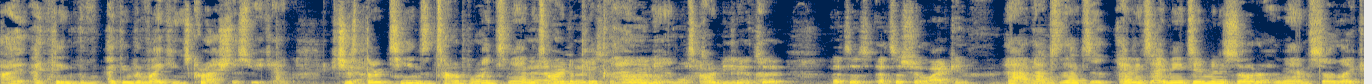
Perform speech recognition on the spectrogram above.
I, I think the I think the Vikings crush this weekend. It's just Yeah. thirteen's a ton of points, man. It's hard to pick that. Man. It's hard I mean, to pick that's that. a that's a that's a shellacking. Yeah, that's that's it. And it's I mean it's in Minnesota, man. So like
